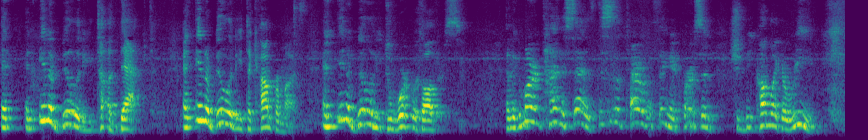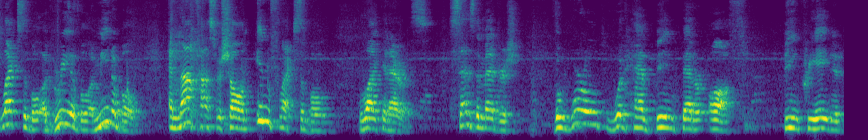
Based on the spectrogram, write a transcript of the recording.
an, an inability to adapt, an inability to compromise, an inability to work with others. And the Gemara in Taina says this is a terrible thing. A person should become like a reed, flexible, agreeable, amenable, and not chas v'shalom, inflexible like an eris. Says the Medrash, the world would have been better off being created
